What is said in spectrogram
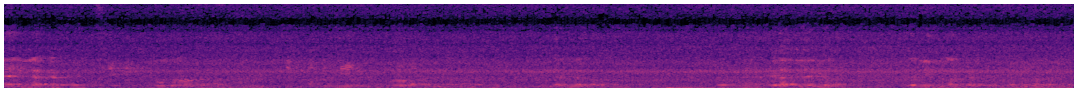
ਲੈਣੀ ਲੱਗਾ ਦੋ ਤਰ੍ਹਾਂ ਹੁੰਦਾ ਨਾ ਲੈਣੀ ਲੱਗਾ ਇਹ ਲੱਗ ਲੈਣੀ ਲੱਗਾ ਇਹ ਨਹੀਂ ਲੱਗਾ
